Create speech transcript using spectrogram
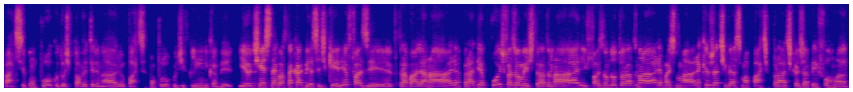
Participa um pouco do hospital veterinário, ou participa um pouco de clínica mesmo. E eu tinha esse negócio na cabeça de querer fazer, trabalhar na área, para depois fazer um mestrado na área e fazer um doutorado na área, mas uma área que eu já tivesse uma parte prática já bem formada.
